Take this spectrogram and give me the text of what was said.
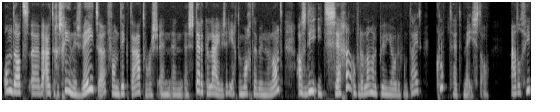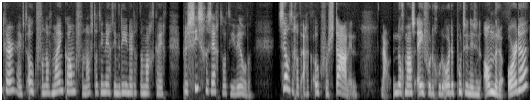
Omdat eh, we uit de geschiedenis weten van dictators en, en eh, sterke leiders, hè, die echt de macht hebben in hun land. Als die iets zeggen over een langere periode van tijd, klopt het meestal. Adolf Hitler heeft ook vanaf Mein Kampf, vanaf dat hij in 1933 de macht kreeg, precies gezegd wat hij wilde. Hetzelfde geldt eigenlijk ook voor Stalin. Nou, nogmaals even voor de goede orde. Poetin is een andere orde.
